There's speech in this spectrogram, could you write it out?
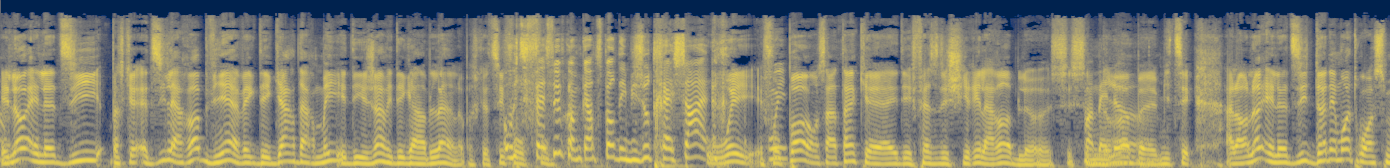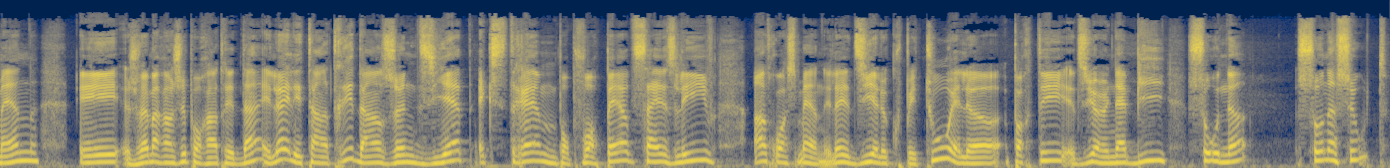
Et là, elle a dit, parce qu'elle dit, la robe vient avec des gardes armés et des gens avec des gants blancs, là, parce que tu sais, faut, tu fais suivre comme quand tu portes des bijoux très chers. Oui, il faut pas, on s'entend qu'elle ait des fesses déchirées, la robe, là. C'est une ben robe euh, mythique. Alors là, elle a dit, donnez-moi trois semaines et je vais m'arranger pour rentrer dedans. Et là, elle est entrée dans une diète extrême pour pouvoir perdre 16 livres en trois semaines. Et là, elle dit, elle a coupé tout. Elle a porté, elle dit, un habit sauna, sauna suit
